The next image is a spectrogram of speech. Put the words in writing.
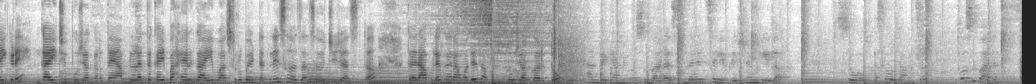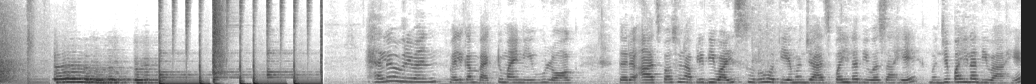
इकडे गाईची पूजा करताय. आपल्याला तर काही बाहेर गाई वासरू भेटत नाही सहजासहजी जास्त. तर आपल्या घरामध्येच आपण पूजा करतो. छानपैकी आम्ही वसुबारस घरीच सेलिब्रेशन केलं. सो असं होतं आमचं Vasubaras. Hello everyone welcome back to my new vlog तर आजपासून आपली दिवाळी सुरू होतीये म्हणजे आज पहिला दिवस आहे म्हणजे पहिला दिवा आहे.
